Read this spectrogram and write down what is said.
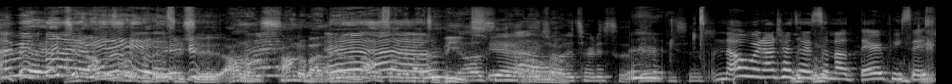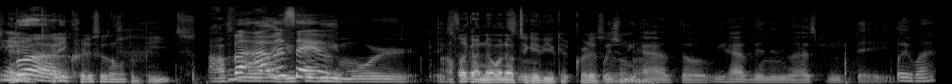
I mean, but it Some is. shit. I don't know. I don't know about them. I was talking about your Y'all beats. see Yeah. trying to turn this to a therapy session? No, we're not trying to Let turn this into no therapy session. Any, any criticism with the beats? I feel But I like would you say- could be more. I feel like I know enough to give you Which criticism. we bro. have though. We have been in the last few days. Wait, what?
